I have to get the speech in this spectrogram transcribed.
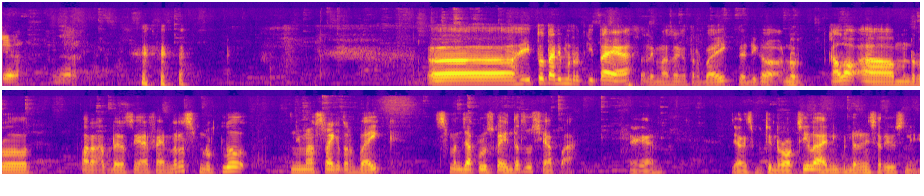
Ya, benar. eh itu tadi menurut kita ya lima striker terbaik. Jadi kalau menurut kalau eh, menurut para pedagang Avengers menurut lu lima striker terbaik semenjak lu suka Inter tuh siapa? Ya kan jangan sebutin Rossi lah ini bener nih serius nih.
